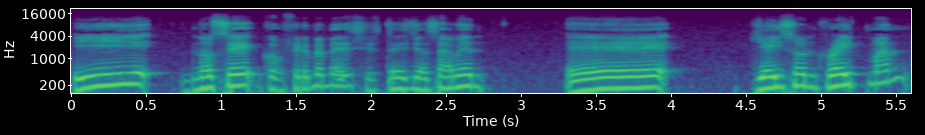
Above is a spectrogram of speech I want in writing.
Y no sé, confírmeme si ustedes ya saben. eh, Jason Reitman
